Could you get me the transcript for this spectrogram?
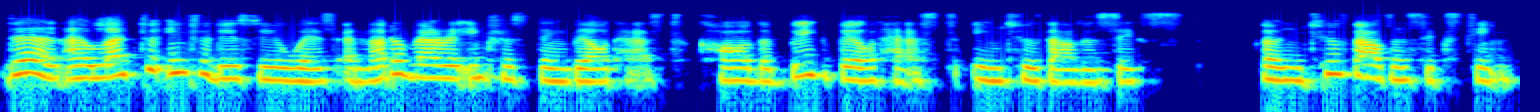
Then I would like to introduce you with another very interesting Bell test called the Big Bell test in, 2006, uh, in 2016.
